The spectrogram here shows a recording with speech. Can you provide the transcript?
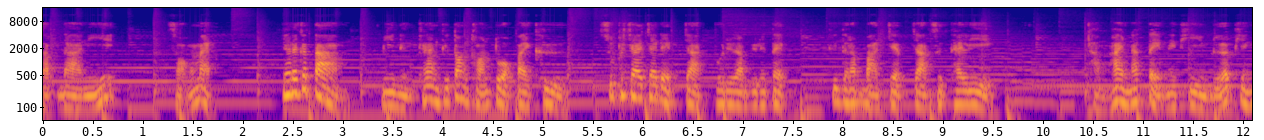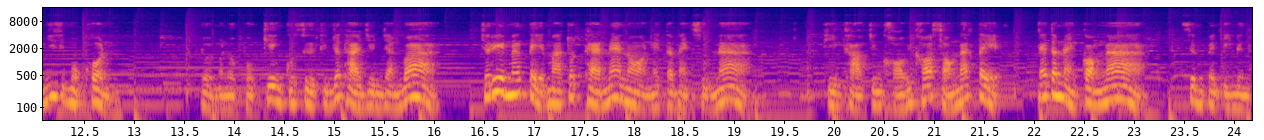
สัปดาห์นี้ 2 แมตช์อย่างไรก็ตาม มีหนึ่งแข้งที่ต้องถอนตัวไปคือ สุภชัยใจเด็ดจากบุรีรัมยูไนเต็ดที่ได้รับบาดเจ็บจากศึกไทยลีกทำให้นักเตะในทีมเหลือเพียง 26 คน โดยมโนโพกิ้งกุนซือทีมชาติไทยยืนยันว่า จะเรียกนักเตะมาทดแทนแน่นอนในตำแหน่งศูนย์หน้า ทีมข่าวจึงขอวิเคราะห์ 2 นักเตะในตำแหน่งกองหน้า ซึ่งเป็นอีกหนึ่ง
